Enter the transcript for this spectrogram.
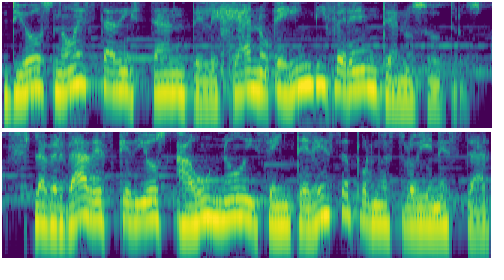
Dios no está distante, lejano e indiferente a nosotros. La verdad es que Dios aún hoy se interesa por nuestro bienestar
